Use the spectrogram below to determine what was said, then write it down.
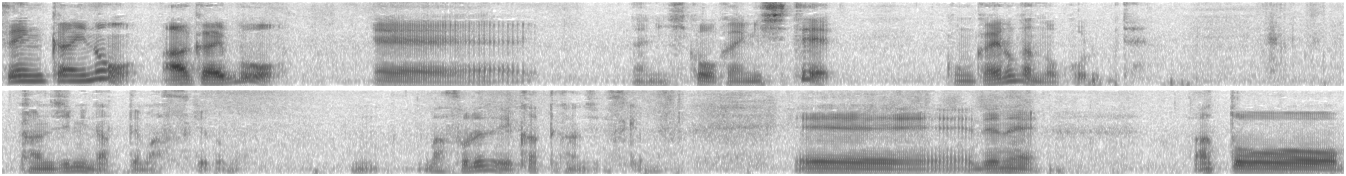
前回のアーカイブを、えー、何、非公開にして、今回のが残るみたいな感じになってますけども。うん、まあ、それでいいかって感じですけどね。えー、でね、あと、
